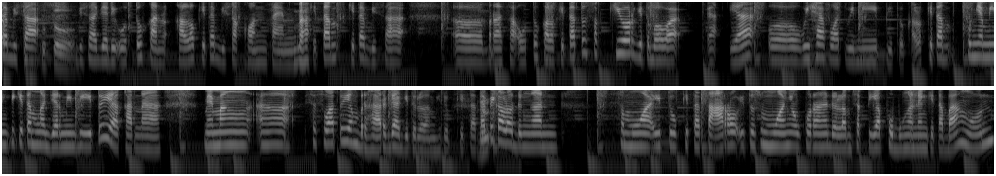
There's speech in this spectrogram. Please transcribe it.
Kita bisa betul bisa jadi utuh kan kalau kita bisa konten. Nah. Kita kita bisa eh, merasa utuh kalau kita tuh secure gitu bahwa ya, ya uh, we have what we need gitu. Kalau kita punya mimpi, kita mengejar mimpi itu ya karena memang uh, sesuatu yang berharga gitu dalam hidup kita. Tapi kalau dengan semua itu kita taruh itu semuanya ukurannya dalam setiap hubungan yang kita bangun,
